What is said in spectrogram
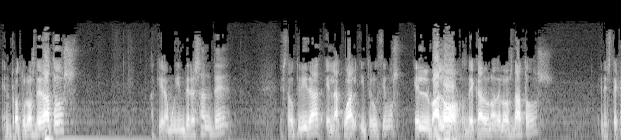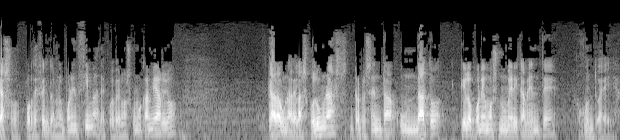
En rótulos de datos, aquí era muy interesante esta utilidad en la cual introducimos el valor de cada uno de los datos, en este caso por defecto nos lo pone encima, después veremos cómo cambiarlo, cada una de las columnas representa un dato que lo ponemos numéricamente junto a ella.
